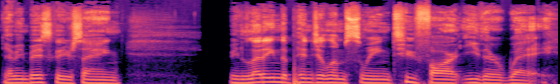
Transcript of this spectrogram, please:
Yeah, I mean, basically, you're saying, I mean, letting the pendulum swing too far either way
